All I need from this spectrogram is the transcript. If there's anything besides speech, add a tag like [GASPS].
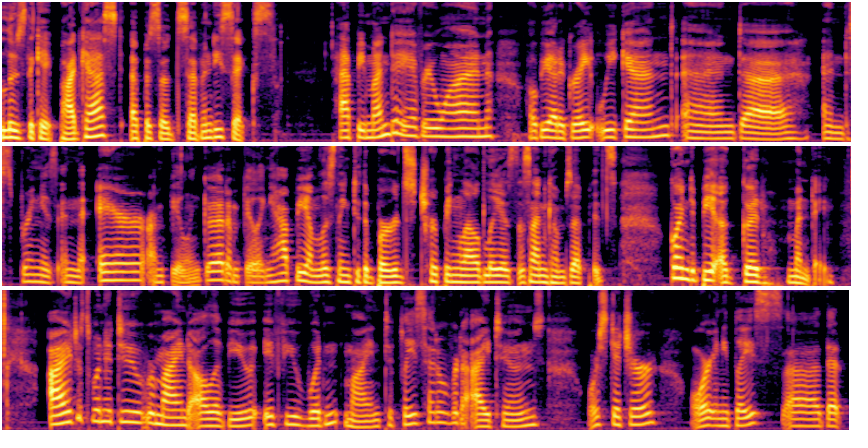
Lose the Cape podcast, episode 76. Happy Monday, everyone. Hope you had a great weekend and uh, and spring is in the air. I'm feeling good. I'm feeling happy. I'm listening to the birds chirping loudly as the sun comes up. It's going to be a good Monday. I just wanted to remind all of you, if you wouldn't mind, to please head over to iTunes or Stitcher or any place uh, that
